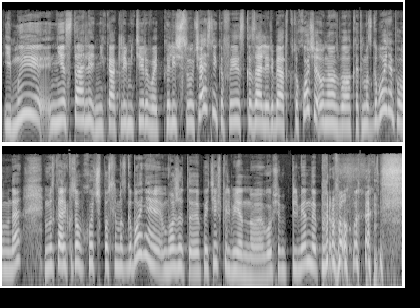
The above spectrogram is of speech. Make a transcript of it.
и мы не стали никак лимитировать количество участников и сказали, ребят, кто хочет, у нас была какая-то мозгобойня, по-моему, да, и мы сказали, кто хочет после мозгобойни, может э, пойти в пельменную. В общем, пельменная порвалась.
